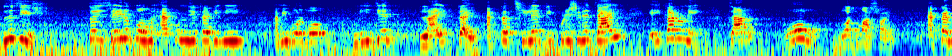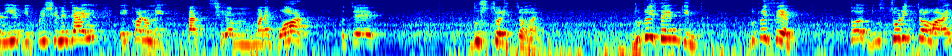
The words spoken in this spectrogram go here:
বুঝেছিস? তো সেই রকম এখন যেটা রিমি, আমি বলব, নিজের লাইফটাই একটা ছেলে ডিপ্রেশনে যায়, এই কারণে যার বউ বদমাস হয়। একটা মেয়ে ডিপ্রেশনে যায়, এই কারণে তার মানে বর হচ্ছে দুশ্চরিত্র হয়। দুটোই সেম কিন্তু। দুটোই সেম তো দুশ্চরিত্র হয়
